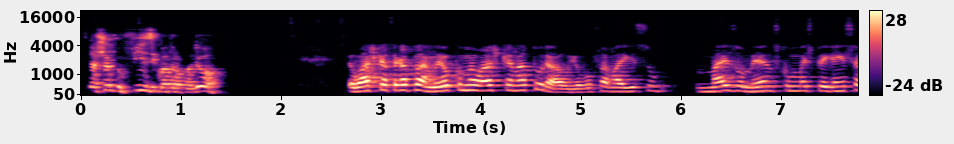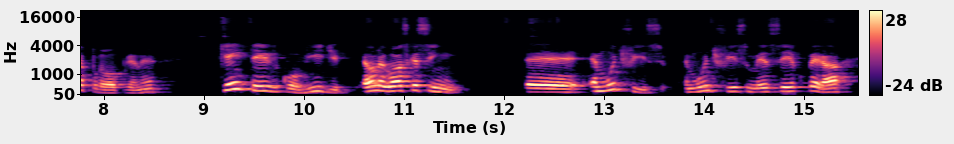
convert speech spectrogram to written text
Você achou que o físico atrapalhou? Eu acho que atrapalhou, como eu acho que é natural. E eu vou falar isso mais ou menos como uma experiência própria, né? Quem teve Covid é um negócio que, assim, é, é muito difícil. É muito difícil mesmo se recuperar.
